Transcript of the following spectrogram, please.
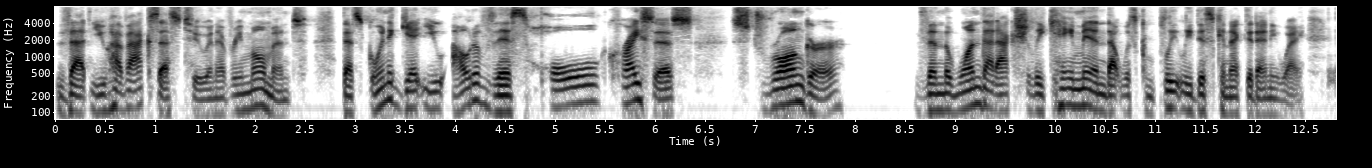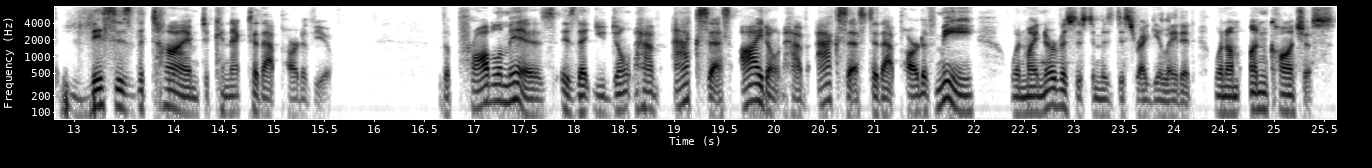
that you have access to in every moment that's going to get you out of this whole crisis stronger than the one that actually came in that was completely disconnected anyway. This is the time to connect to that part of you. The problem is is that you don't have access. I don't have access to that part of me when my nervous system is dysregulated, when I'm unconscious.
